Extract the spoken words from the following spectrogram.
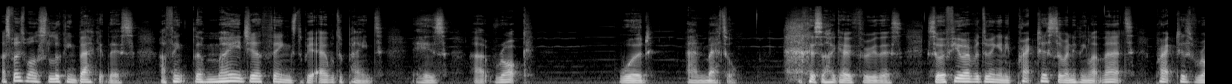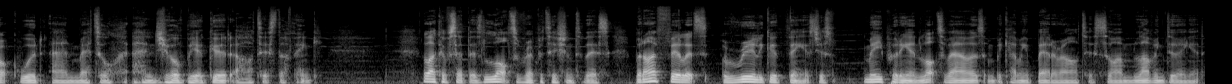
I suppose whilst looking back at this, I think the major things to be able to paint is uh, rock, wood, and metal as I go through this. So if you're ever doing any practice or anything like that, practice rock, wood, and metal, and you'll be a good artist, I think. Like I've said, there's lots of repetition to this, but I feel it's a really good thing. It's just me putting in lots of hours and becoming a better artist, so I'm loving doing it.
